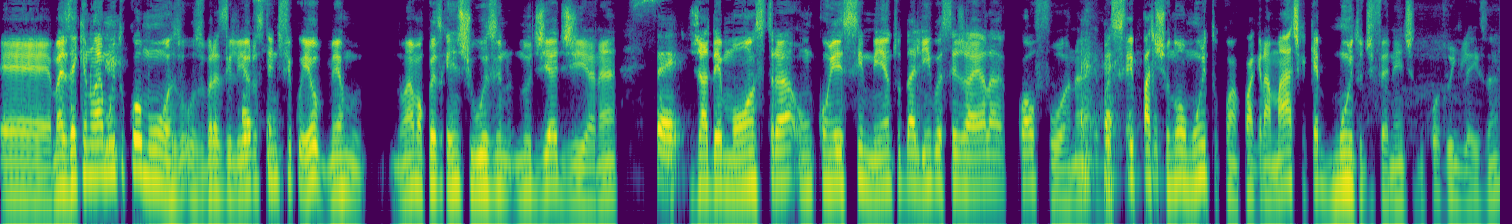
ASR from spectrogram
é, mas é que não é muito comum. Os, os brasileiros é, têm dificuldade. Eu mesmo não é uma coisa que a gente use no dia a dia, né? Sei. Já demonstra um conhecimento da língua, seja ela qual for, né? Você patinou muito com a, com a gramática, que é muito diferente do, do inglês, né?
